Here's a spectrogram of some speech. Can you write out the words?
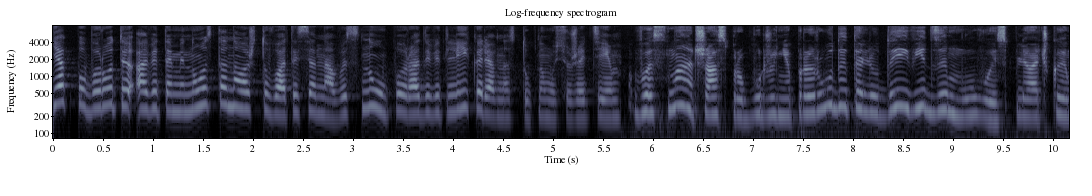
Як побороти авітаміноз та налаштуватися на весну? Поради від лікаря в наступному сюжеті. Весна – час пробудження природи та людей від зимової сплячки.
